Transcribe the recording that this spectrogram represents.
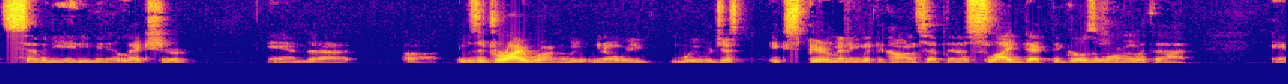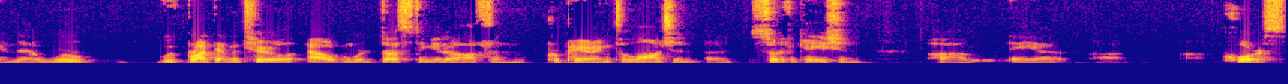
70, 80 minute lecture. And, uh, uh, it was a dry run. We, you know, we, we were just experimenting with the concept and a slide deck that goes along with that and uh, we're we've brought that material out and we're dusting it off and preparing to launch a, a certification, uh, a, a, course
